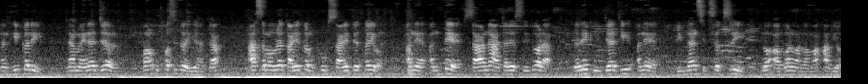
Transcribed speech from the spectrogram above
નંદીકરીના મેનેજર પણ ઉપસ્થિત રહ્યા હતા. આ સમગ્ર કાર્યક્રમ ખૂબ સારી રીતે થયો અને અંતે શાળાના આચાર્ય શ્રી દ્વારા દરેક વિદ્યાર્થી અને વિજ્ઞાન શિક્ષક શ્રીનો આભાર માનવામાં આવ્યો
